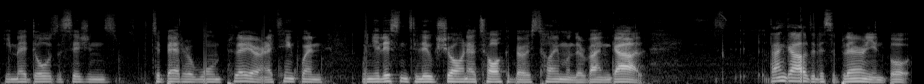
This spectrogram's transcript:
He made those decisions to better one player, and I think when, when you listen to Luke Shaw now talk about his time under Van Gaal, Van Gaal the disciplinarian, but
